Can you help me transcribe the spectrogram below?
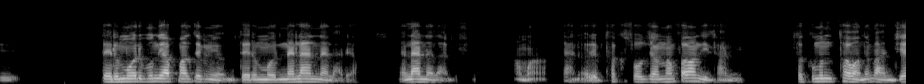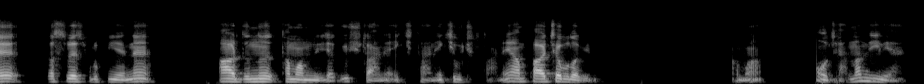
e, Daryl Morey bunu yapmaz demiyorum. Daryl Morey neler neler yaptı. Neler neler düşündü. Ama yani öyle bir takas olacağından falan değil. Hani takımın tavanı bence Russell Westbrook'un yerine Harden'ı tamamlayacak 3 tane, 2 tane, 2,5 tane yan parça bulabilmek. Ama olacağından değil yani.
